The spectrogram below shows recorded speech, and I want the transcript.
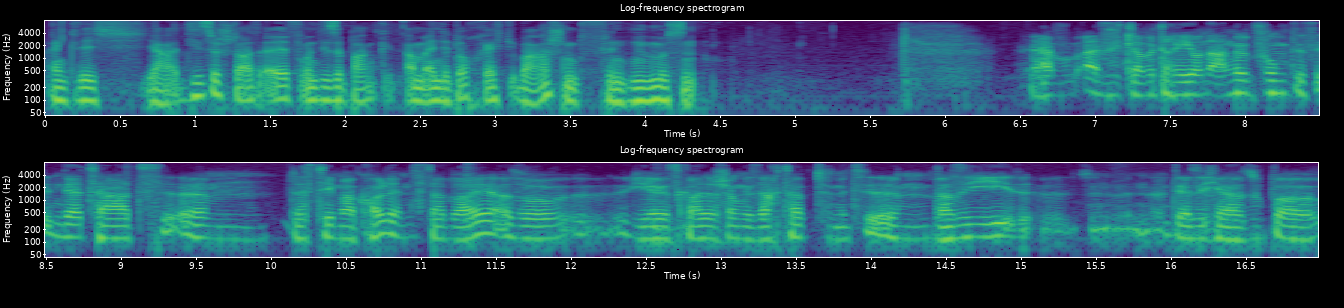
eigentlich ja diese Startelf und diese Bank am Ende doch recht überraschend finden müssen? Ja, also ich glaube, Dreh- und Angelpunkt ist in der Tat ähm, das Thema Collins dabei. Also wie ihr jetzt gerade schon gesagt habt, mit ähm, Vasi, der sich ja super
